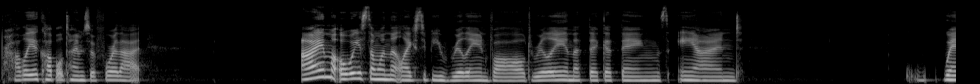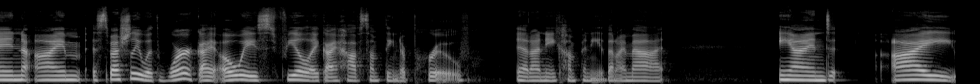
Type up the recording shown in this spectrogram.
probably a couple times before that. I'm always someone that likes to be really involved, really in the thick of things. And when I'm, especially with work, I always feel like I have something to prove at any company that I'm at. And I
